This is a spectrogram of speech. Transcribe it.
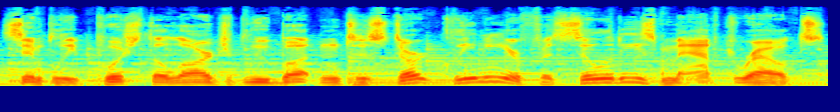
Simply push the large blue button to start cleaning your facility's mapped routes.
